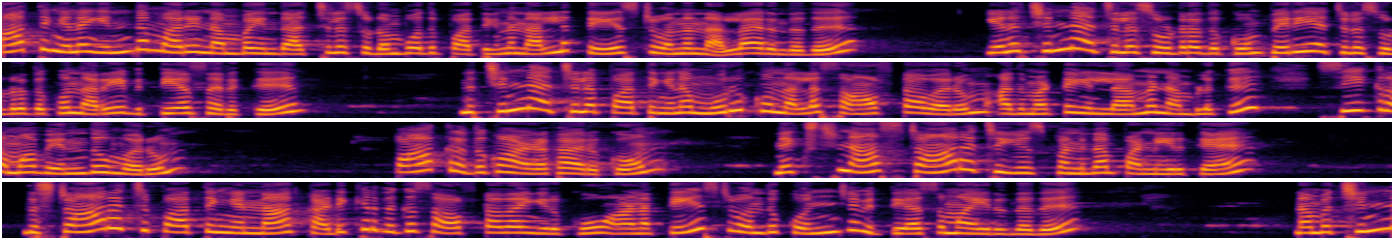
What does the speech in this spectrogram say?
பார்த்தீங்கன்னா இந்த மாதிரி நம்ம இந்த அச்சில் சுடும்போது பார்த்தீங்கன்னா நல்ல டேஸ்ட் வந்து நல்லா இருந்தது. ஏன்னா சின்ன அச்சில் சுடுறதுக்கும் பெரிய அச்சில் சுடுறதுக்கும் நிறைய வித்தியாசம் இருக்குது இந்த சின்ன அச்சில் பார்த்தீங்கன்னா முறுக்கும் நல்லா சாஃப்டாக வரும். அது மட்டும் இல்லாமல் நம்மளுக்கு சீக்கிரமாக வெந்தும் வரும். பார்க்குறதுக்கும் அழகாக இருக்கும். நெக்ஸ்ட் நான் ஸ்டார் அச்சு யூஸ் பண்ணி தான் பண்ணியிருக்கேன். இந்த ஸ்டார் அச்சு பார்த்தீங்கன்னா கடிக்கிறதுக்கு சாஃப்டாக தான் இருக்கும். ஆனால் டேஸ்ட் வந்து கொஞ்சம் வித்தியாசமாக இருந்தது. நம்ம சின்ன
